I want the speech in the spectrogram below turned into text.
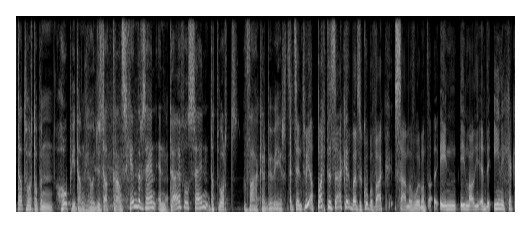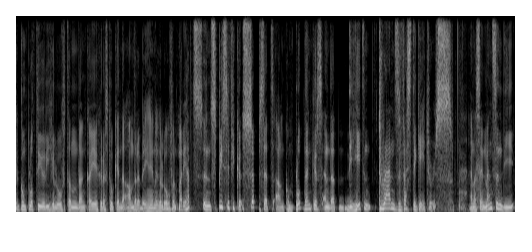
Dat wordt op een hoopje dan gegooid. Dus dat transgender zijn en duivels zijn, dat wordt vaker beweerd. Het zijn twee aparte zaken, maar ze komen vaak samen voor. Want een, eenmaal je in de ene gekke complottheorie gelooft, dan, dan kan je gerust ook in de andere beginnen geloven. Maar je hebt een specifieke subset aan complotdenkers en dat, die heten transvestigators. En dat zijn mensen die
